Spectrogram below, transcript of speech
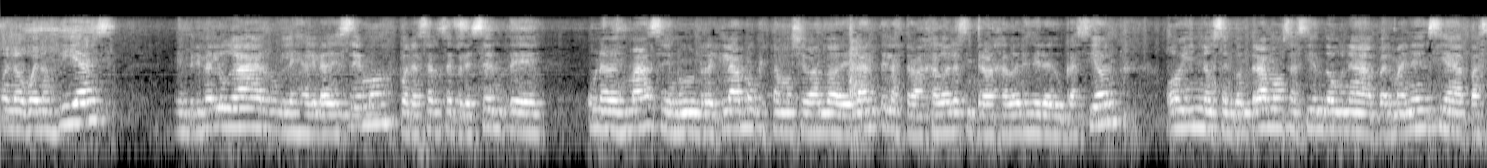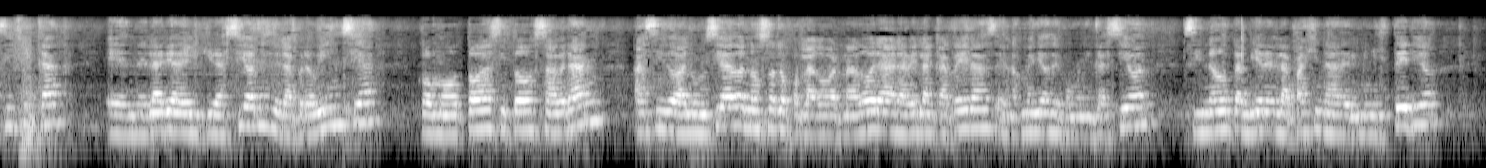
Bueno, buenos días. En primer lugar, les agradecemos por hacerse presente una vez más en un reclamo que estamos llevando adelante las trabajadoras y trabajadores de la educación. Hoy nos encontramos haciendo una permanencia pacífica en el área de liquidaciones de la provincia. Como todas y todos sabrán, ha sido anunciado no solo por la gobernadora Arabela Carreras en los medios de comunicación, sino también en la página del Ministerio,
